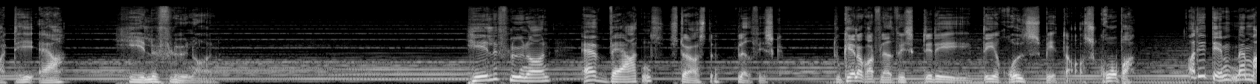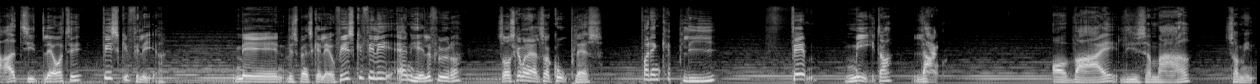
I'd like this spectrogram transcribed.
og det er helleflynderen. Helleflynderen er verdens største fladfisk. Du kender godt fladfisk. Det er, det, det er rødspætter og skrubber. Og det er dem, man meget tit laver til fiskefileter. Men hvis man skal lave fiskefilet af en helleflynder, så skal man altså have god plads. For den kan blive 5 meter lang og veje lige så meget som en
